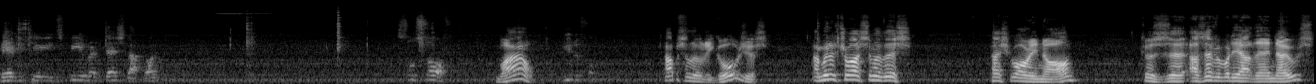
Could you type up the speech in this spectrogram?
Vegetarian's favourite dish. That one. So soft. Wow. Beautiful. Absolutely gorgeous. I'm going to try some of this Peshwari naan because, uh, as everybody out there knows,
